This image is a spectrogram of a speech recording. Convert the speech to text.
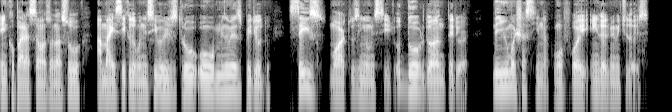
Em comparação à Zona Sul, a mais rica do município registrou no mesmo período seis mortos em homicídio, o dobro do ano anterior. Nenhuma chacina, como foi em 2022.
